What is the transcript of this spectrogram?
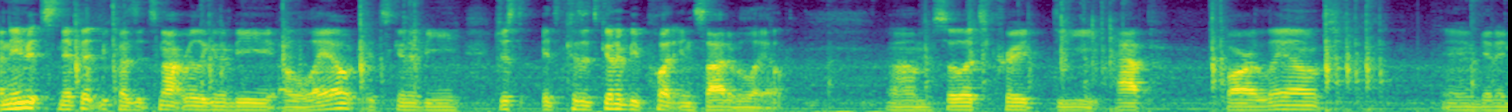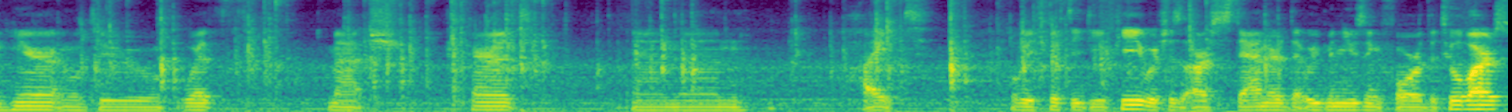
I named it snippet because it's not really going to be a layout. It's going to be just it's because it's going to be put inside of a layout. Um, so let's create the app bar layout and get in here and we'll do width match parent and then height will be 50 dp which is our standard that we've been using for the toolbars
